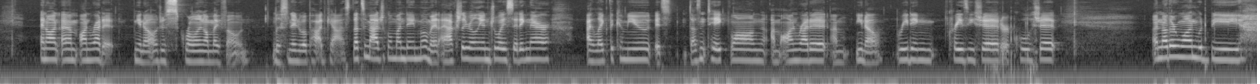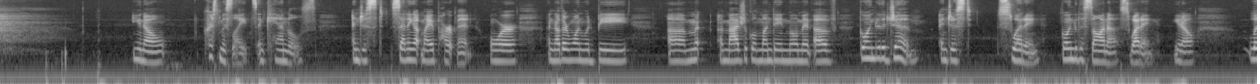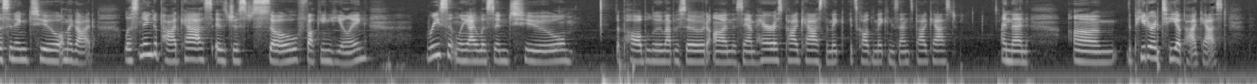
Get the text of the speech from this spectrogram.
and on um, on Reddit, you know, just scrolling on my phone, listening to a podcast. That's a magical mundane moment. I actually really enjoy sitting there. I like the commute. It's, it doesn't take long. I'm on Reddit. I'm, you know, reading crazy shit or cool shit. Another one would be, you know, Christmas lights and candles and just setting up my apartment or another one would be um, a magical mundane moment of going to the gym and just sweating, going to the sauna, sweating, you know, listening to, oh my God, listening to podcasts is just so fucking healing. Recently, I listened to the Paul Bloom episode on the Sam Harris podcast. The make it's called the Making Sense podcast, and then um, the Peter Attia podcast,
